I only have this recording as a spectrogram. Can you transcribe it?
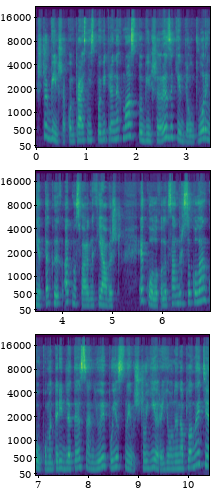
Що більша контрастність повітряних мас, то більше ризиків для утворення таких атмосферних явищ. Еколог Олександр Соколенко в коментарі для TSN.ua пояснив, що є регіони на планеті,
